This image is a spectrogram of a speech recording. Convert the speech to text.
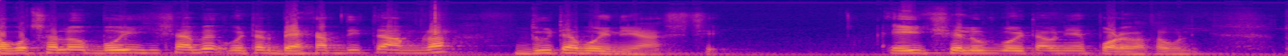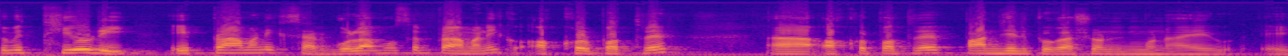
অগোছালো বই হিসাবে ওইটার ব্যাকআপ দিতে আমরা দুইটা বই নিয়ে আসছি। এই সেলুর বইটাও নিয়ে পরে কথা বলি। তুমি থিওরি এই প্রামাণিক স্যার গোলাম হোসেন প্রামাণিক অক্ষরপত্রের অক্ষরপত্রের পাঞ্জেরি প্রকাশন মনে হয়, এই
